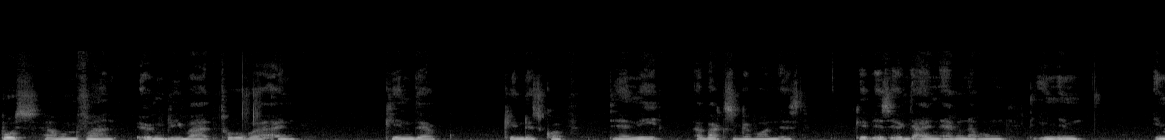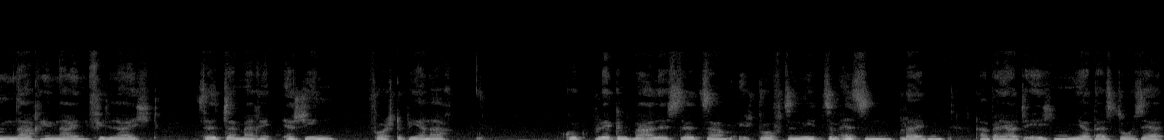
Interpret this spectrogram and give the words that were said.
Bus herumfahren. Irgendwie war Tore ein Kinder, Kindeskopf, der nie erwachsen geworden ist. Gibt es irgendeine Erinnerung, die Ihnen im, im Nachhinein vielleicht seltsam erschien? Pia nach. Rückblickend war alles seltsam. Ich durfte nie zum Essen bleiben. Dabei hatte ich mir das so sehr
